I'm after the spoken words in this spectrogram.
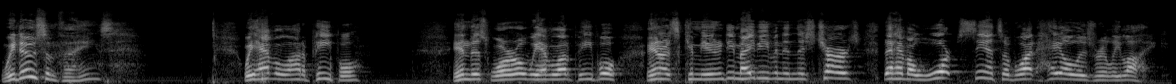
we do some things. We have a lot of people in this world, we have a lot of people in our community, maybe even in this church, that have a warped sense of what hell is really like.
